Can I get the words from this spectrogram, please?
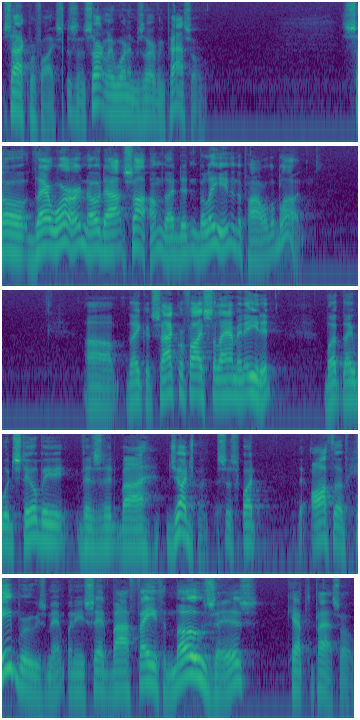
sacrifices and certainly weren't observing Passover. So there were, no doubt, some that didn't believe in the power of the blood. Uh, they could sacrifice the lamb and eat it, but they would still be visited by judgment. This is what the author of Hebrews meant when he said, By faith, Moses kept the Passover.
